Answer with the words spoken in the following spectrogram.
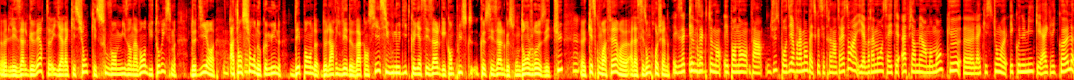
euh, les algues vertes. Il y a la question qui est souvent mise en avant du tourisme, de dire attention, nos communes dépendent de l'arrivée de vacanciers. Si vous nous dites qu'il y a ces algues et qu'en plus que, que ces algues sont dangereuses et tuent, Mm. euh, qu'est-ce qu'on va faire? Euh, à la saison prochaine Exactement. Exactement. Et pendant, enfin, juste pour dire vraiment, parce que c'est très intéressant, hein, il y a vraiment, ça a été affirmé à un moment que euh, la question euh, économique et agricole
